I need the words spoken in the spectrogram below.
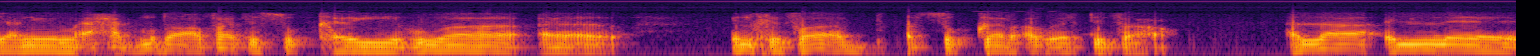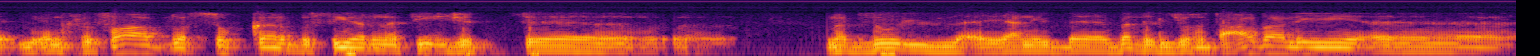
يعني أحد مضاعفات السكري هو آه، انخفاض السكر أو ارتفاعه. هلا الانخفاض للسكر بصير نتيجة آه، مبذول يعني بذل جهد عضلي آه،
